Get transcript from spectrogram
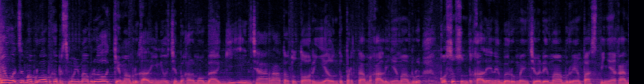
Yo what's up ma bro apa kabar semuanya ma bro? Oke ma bro kali ini Oce bakal mau bagiin cara atau tutorial untuk pertama kalinya ma bro khusus untuk kalian yang baru main COD ma bro yang pastinya kan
